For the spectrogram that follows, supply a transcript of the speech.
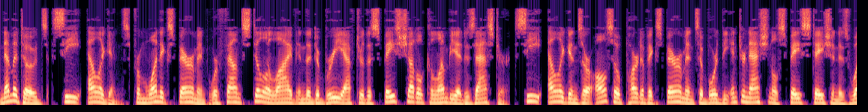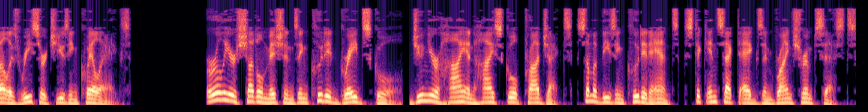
Nematodes C. elegans from one experiment were found still alive in the debris after the Space Shuttle Columbia disaster. C. elegans are also part of experiments aboard the International Space Station as well as research using quail eggs. Earlier shuttle missions included grade school, junior high and high school projects, some of these included ants, stick insect eggs and brine shrimp cysts.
